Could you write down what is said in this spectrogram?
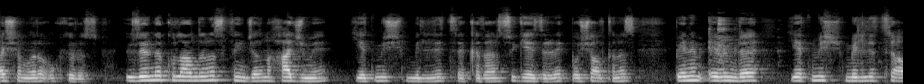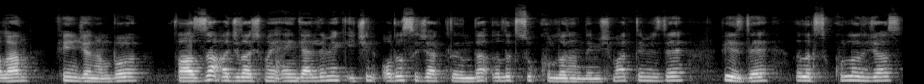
aşamaları okuyoruz. Üzerinde kullandığınız fincanın hacmi 70 mililitre kadar su gezdirerek boşaltınız. Benim evimde 70 mililitre alan fincanım bu. Fazla acılaşmayı engellemek için oda sıcaklığında ılık su kullanın demiş maddemizde. Biz de ılık su kullanacağız.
